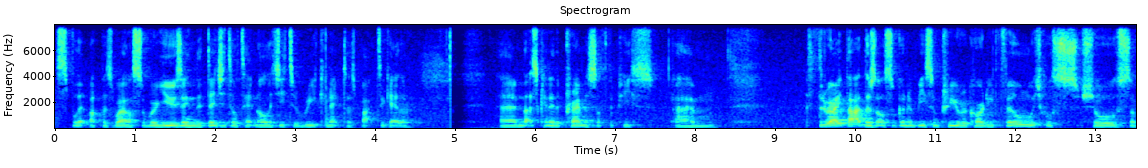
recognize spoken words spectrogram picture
split up as well. So we're using the digital technology to reconnect us back together. Um, that's kind of the premise of the piece. Um, throughout that, there's also going to be some pre-recorded film, which will show some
